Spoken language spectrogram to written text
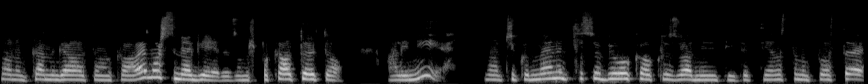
ono, coming out, on kao, e, možda sam ja gej, razumeš, pa kao to je to. Ali nije. Znači, kod mene to sve bilo kao kroz rodni identitet. Jednostavno, postoje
